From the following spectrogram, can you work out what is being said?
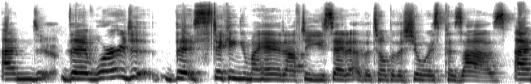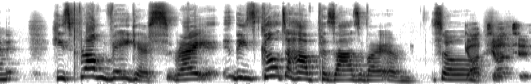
And yeah. the word that's sticking in my head after you said it at the top of the show is pizzazz. And he's from Vegas, right? He's got to have pizzazz about him. So got to. Got to.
